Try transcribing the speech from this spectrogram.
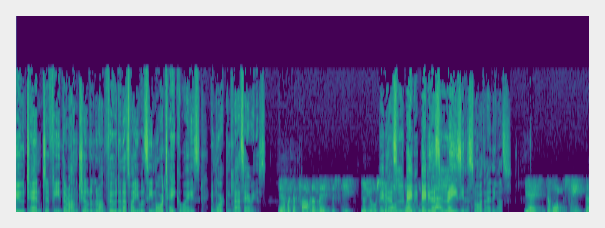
do tend to feed the wrong children the wrong food, and that's why you will see more takeaways in working class areas. yeah, but the problem is, you see, you're using Maybe the that's word maybe maybe that's class. laziness more than anything else. Yes, the work. See, the,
